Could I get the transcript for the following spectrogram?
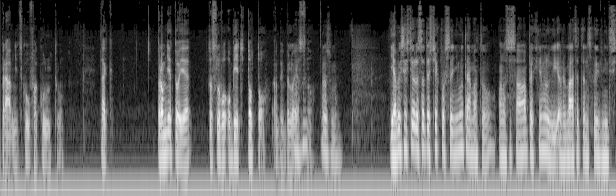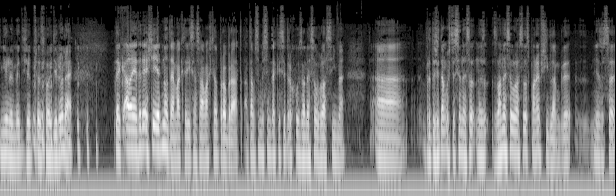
právnickou fakultu. Tak pro mě to je to slovo oběť toto, aby bylo mhm, jasno. Hmm, rozumím. Já bych se chtěl dostat ještě k poslednímu tématu. Ono se s váma pěkně mluví a vy máte ten svůj vnitřní limit, že přes hodinu ne. Tak ale je tady ještě jedno téma, který jsem s váma chtěl probrat a tam si myslím taky si trochu zanesouhlasíme, a, protože tam už jste si nesa, ne, zanesouhlasil s panem Šídlem, kde mě zase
